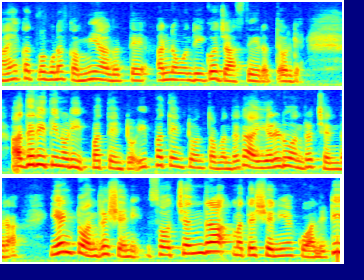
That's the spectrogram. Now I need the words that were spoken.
ನಾಯಕತ್ವ ಗುಣ ಕಮ್ಮಿ ಆಗುತ್ತೆ ಅನ್ನೋ ಒಂದು ಈಗೋ ಜಾಸ್ತಿ ಇರುತ್ತೆ ಅವ್ರಿಗೆ. ಅದೇ ರೀತಿ ನೋಡಿ ಇಪ್ಪತ್ತೆಂಟು. ಇಪ್ಪತ್ತೆಂಟು ಅಂತ ಬಂದಾಗ ಎರಡು ಅಂದರೆ ಚಂದ್ರ, ಎಂಟು ಅಂದರೆ ಶನಿ. ಸೊ ಚಂದ್ರ ಮತ್ತು ಶನಿಯ ಕ್ವಾಲಿಟಿ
